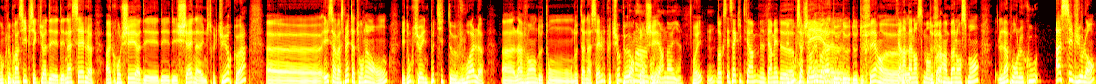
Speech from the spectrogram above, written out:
Donc le principe, c'est que tu as des, des nacelles accrochées à des, des, des chaînes à une structure, quoi. Euh, et ça va se mettre à tourner en rond. Et donc tu as une petite voile à l'avant de ton de ta nacelle que tu Comme- peux comme un enclencher. gouvernail. Oui. Donc c'est ça qui te permet de Et donc ça permet voilà, de, de, de, de faire euh, faire un balancement. de quoi. faire un balancement. Là pour le coup assez violent.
